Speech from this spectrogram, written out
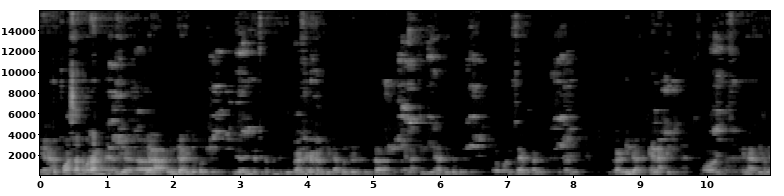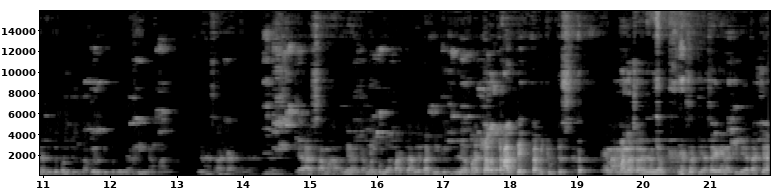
Ya, kepuasan orang ya iya, ya indah itu penting. ya indah juga penting Bukan bukan tidak penting, bukan enak dilihat itu penting. Kalau saya bukan bukan bukan indah, enak dilihat. oh iya Enak dilihat itu penting, tapi lebih penting lagi nyaman. Dirasakan. Ya. ya sama halnya, kamu punya pacar ya tadi itu. Punya pacar cantik tapi judes. Enak mana saya Iya. punya biasa-biasa yang enak dilihat aja.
